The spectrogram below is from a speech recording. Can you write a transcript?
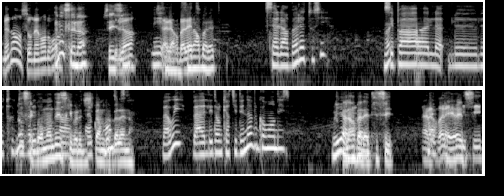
Mais non, c'est au même endroit. Ah non, c'est là. C'est c'est ici. là. Mais C'est à C'est l'arbalète. l'arbalète. c'est à l'arbalète aussi? C'est pas la- le, le truc Non, de c'est baleine gourmandise Ah, qui vole du la sperme de baleine. Bah oui, bah elle est dans le quartier des nobles, gourmandise. Oui, À à l'arbalète, ici. Alors voilà, Iris. ici.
